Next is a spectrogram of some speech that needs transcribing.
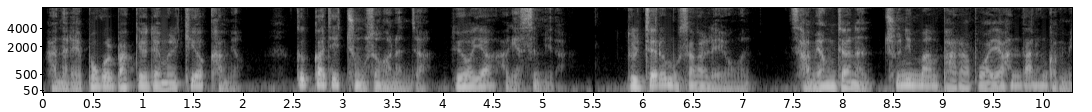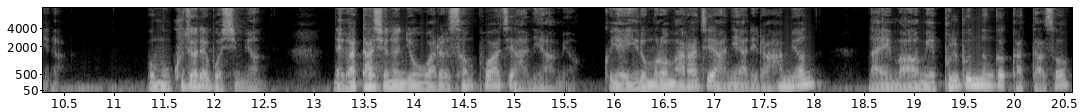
하늘의 복을 받게 됨을 기억하며 끝까지 충성하는 자 되어야 하겠습니다. 둘째로 묵상할 내용은 사명자는 주님만 바라보아야 한다는 겁니다. 본문 9절에 보시면 내가 다시는 여호와를 선포하지 아니하며 그의 이름으로 말하지 아니하리라 하면 나의 마음이 불붙는 것 같아서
